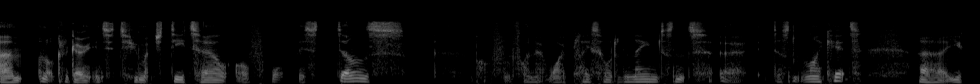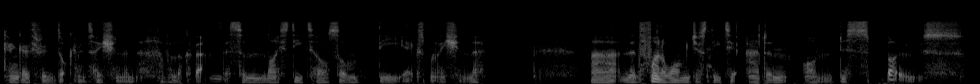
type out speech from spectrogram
Um, I'm not going to go into too much detail of what this does, apart from find out why placeholder name doesn't uh, doesn't like it. Uh, you can go through the documentation and have a look at that. There's some nice details on the explanation there. Uh, and then the final one, we just need to add an on dispose.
